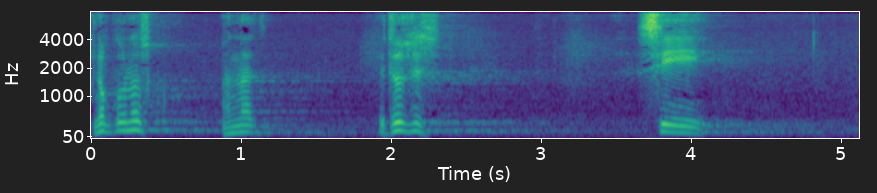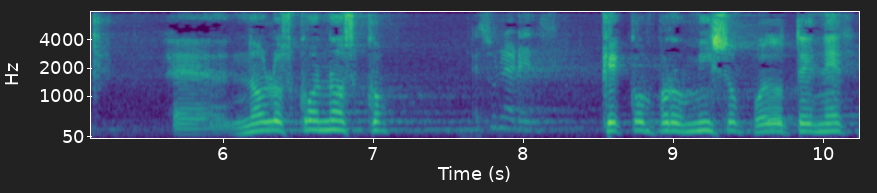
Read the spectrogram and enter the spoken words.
No conozco a nadie. Entonces, si eh, no los conozco. Es una herencia. ¿qué compromiso puedo tener?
